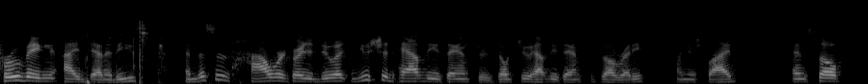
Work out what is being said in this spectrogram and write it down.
proving identities. And this is how we're going to do it. You should have these answers. Don't you have these answers already on your slide? And so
